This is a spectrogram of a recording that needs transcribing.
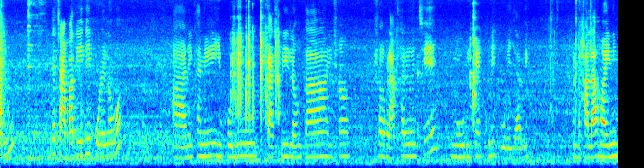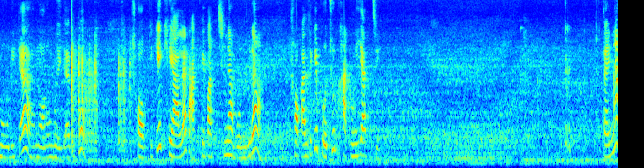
আলু। এটা চাপা দিয়ে দিয়ে করে নেব। আর এখানে হলুদ, কাশ্মীরি লঙ্কা, এইসব, সব রাখা রয়েছে। মৌরিটা এক্ষুনি পড়ে যাবে। ঢালা হয়নি মৌরিটা, নরম হয়ে যাবে তো। সব দিকে খেয়াল আর রাখতে পারছি না বন্ধুরা। সকাল থেকে প্রচুর খাটুনি যাচ্ছে। তাই না?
